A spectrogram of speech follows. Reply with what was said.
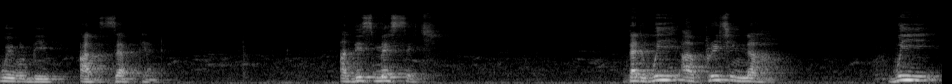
we will be accepted. And this message that we are preaching now, we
